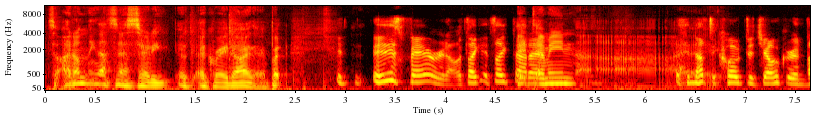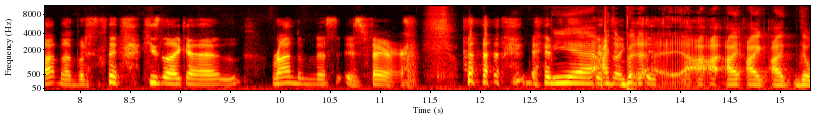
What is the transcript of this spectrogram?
So I don't think that's necessarily a, a great either, but it, it is fair though. It's like it's like that. It, um, I mean, uh, not to quote the Joker in Batman, but he's like a uh, randomness is fair. yeah, I, like, but uh, I, I, I, the,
